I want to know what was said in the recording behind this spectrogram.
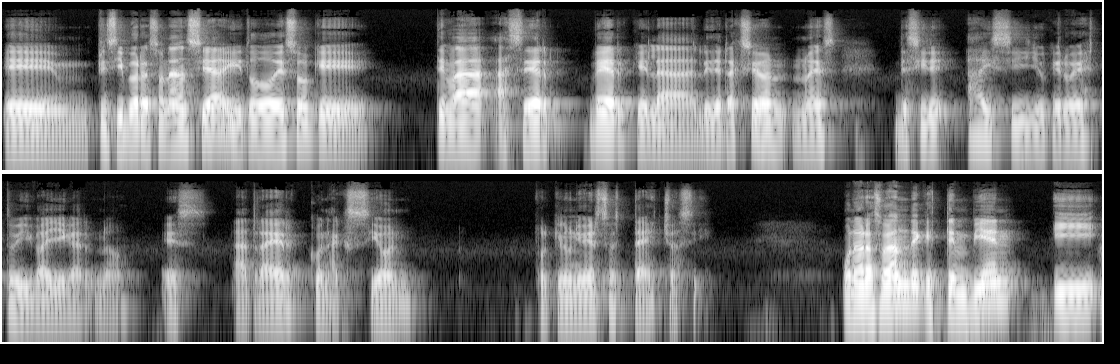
em, principio de resonancia y todo eso que te va a hacer ver que la ley de atracción no es decir, ay, sí, yo quiero esto y va a llegar. No, es atraer con acción, porque el universo está hecho así. Un abrazo grande, que estén bien y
